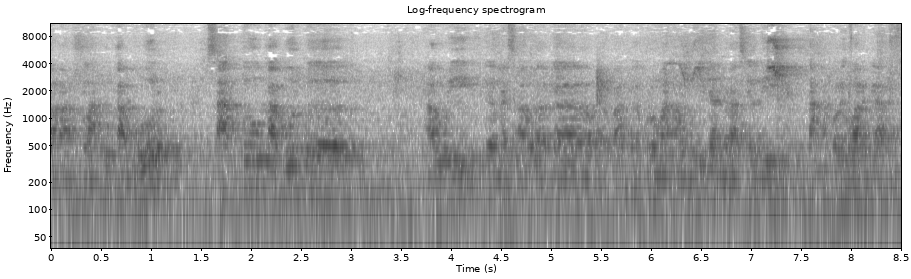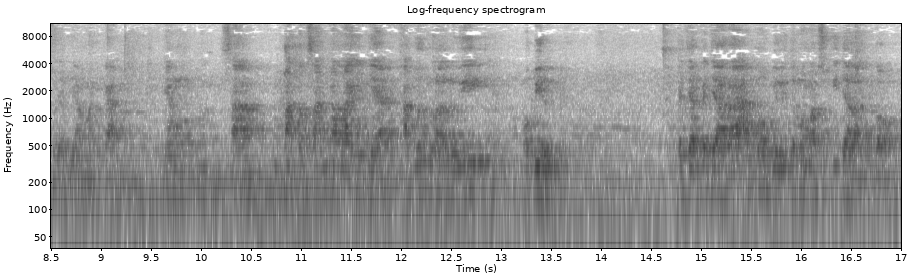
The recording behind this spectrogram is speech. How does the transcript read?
para pelaku kabur satu kabur ke Auri ke mes ke, apa, ke perumahan Auri dan berhasil ditangkap oleh warga sudah diamankan. Yang empat tersangka lainnya kabur melalui mobil. Kejar-kejaran mobil itu memasuki jalan tol.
